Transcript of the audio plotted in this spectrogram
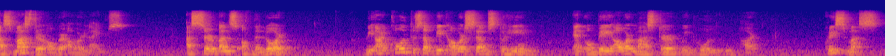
as master over our lives. As servants of the Lord, we are called to submit ourselves to Him and obey our master with whole heart. Christmas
